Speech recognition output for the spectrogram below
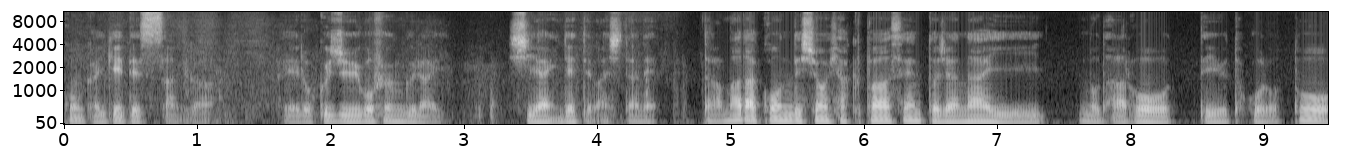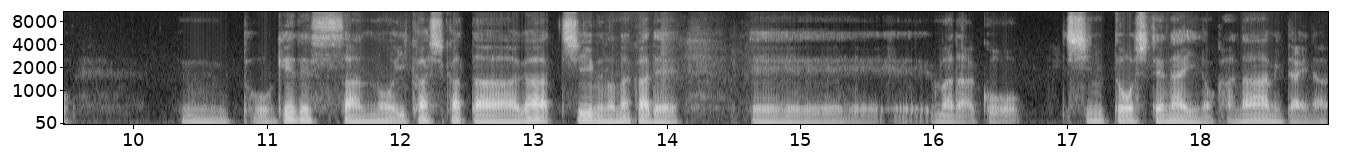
今回ゲテスさんが、えー65分ぐらい試合に出てましたね。だまだコンディション100%じゃないのだろうっていうところとうんとゲデスさんの生かし方がチームの中で、えーまだこう浸透してないのかなみたいな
